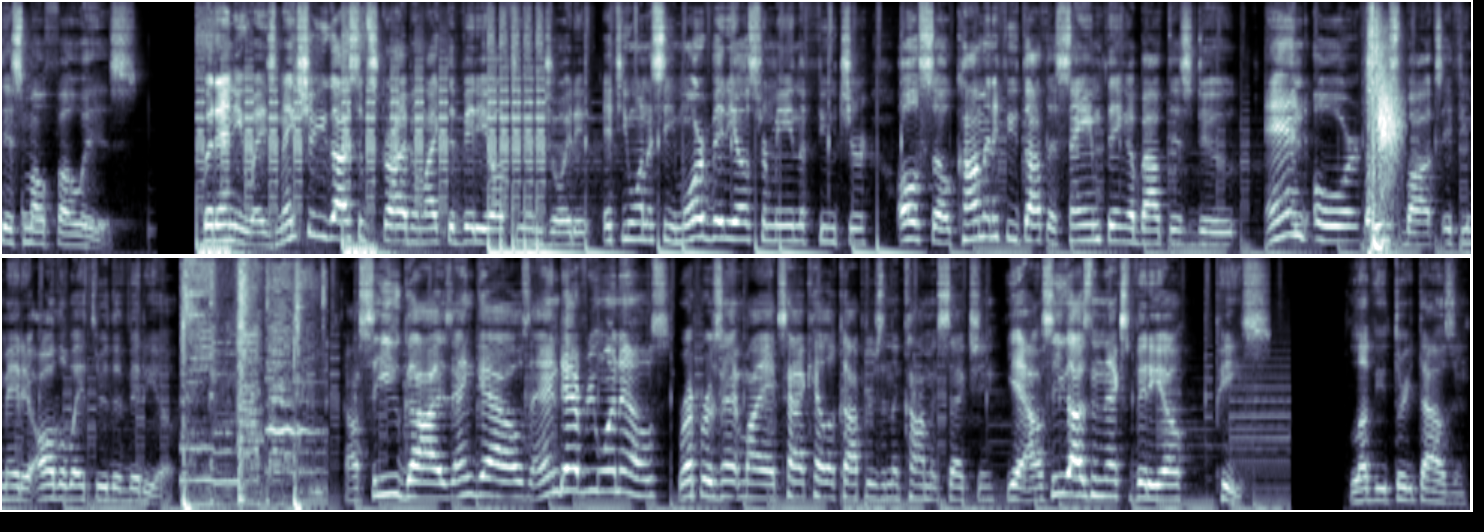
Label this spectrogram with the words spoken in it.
this mofo is. But anyways, make sure you guys subscribe and like the video if you enjoyed it. If you want to see more videos from me in the future. Also, comment if you thought the same thing about this dude and or Beastbox if you made it all the way through the video. I'll see you guys and gals and everyone else represent my attack helicopters in the comment section. Yeah, I'll see you guys in the next video. Peace. Love you 3000.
